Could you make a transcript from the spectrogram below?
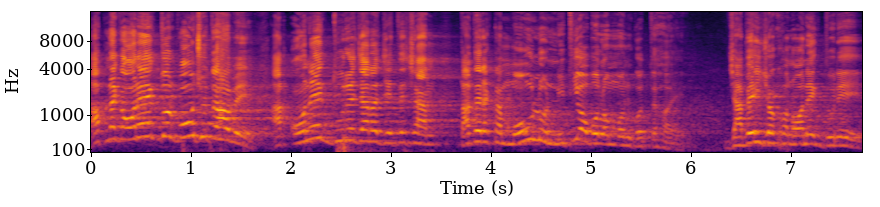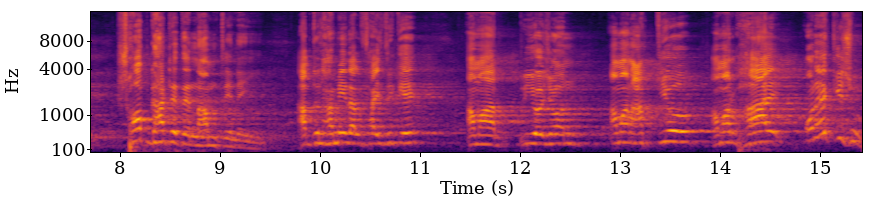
আপনাকে অনেক দূর পৌঁছতে হবে। আর অনেক দূরে যারা যেতে চান, তাদের একটা মৌল নীতি অবলম্বন করতে হয়। যাবেই যখন অনেক দূরে সব ঘাটেতে নামতে নেই। আব্দুল হামিদ আল ফাইজিকে আমার প্রিয়জন, আমার আত্মীয়, আমার ভাই, অনেক কিছু।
